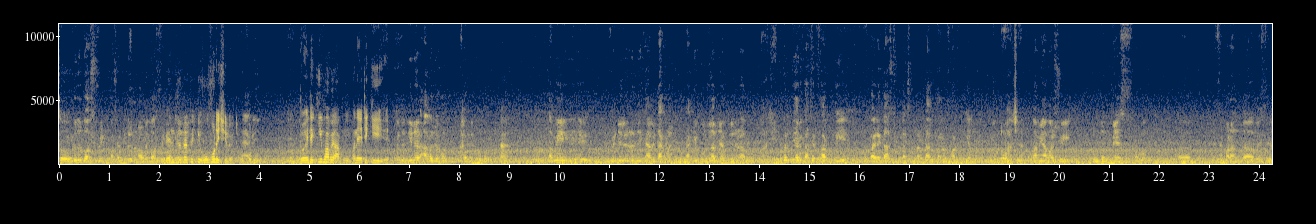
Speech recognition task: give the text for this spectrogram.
তো দশ ফিট বাসার ভিতরে তো নর্মালি দশ ফিট। ভেন্টিলেটরটা কি ছিল এটা? হ্যাঁ, তো এটা কীভাবে আপনি মানে এটা কি দিনের আলো যখন হলো হ্যাঁ। আমি ভেন্টিলেটর দেখে আমি তাকে বুঝলাম যে আমি দিনের আলো। ওখান দিয়ে আমি গাছের ফাঁক দিয়ে বাইরে গাছ ছিল গাছের ডাল ফাঁক দিয়ে আমি ও আচ্ছা আমি আমার সেই পুরাতন মেস এবং মেসের বারান্দা মেসের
